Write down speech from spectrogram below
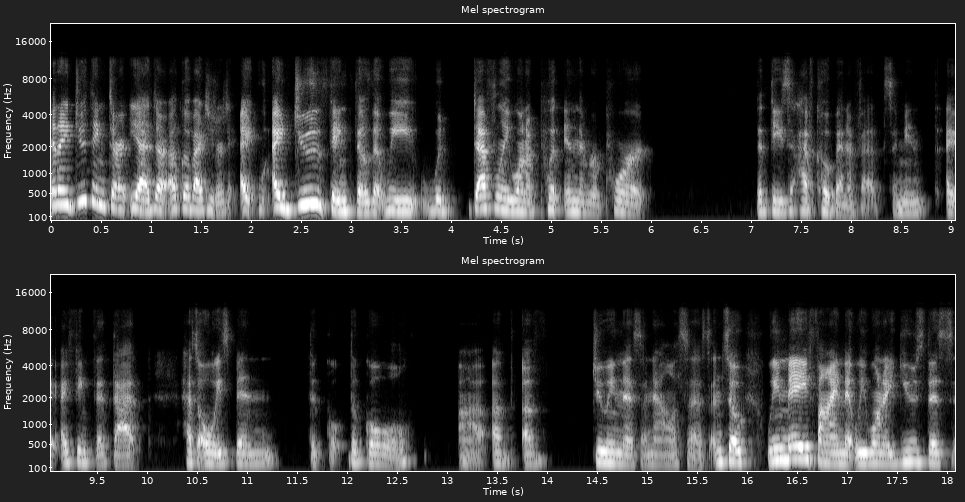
And I do think, Dar- yeah, Dar- I'll go back to Darcy. I, I do think though that we would definitely want to put in the report that these have co-benefits. I mean, I, I think that that has always been the, the goal uh, of, of doing this analysis. And so we may find that we want to use this,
